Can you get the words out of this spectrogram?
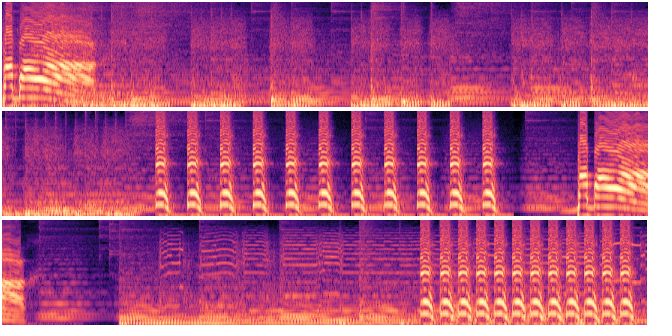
Бабах! 对对对对对对对对对对！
